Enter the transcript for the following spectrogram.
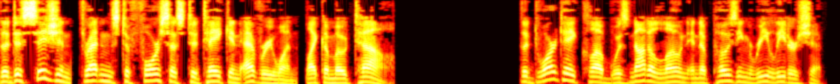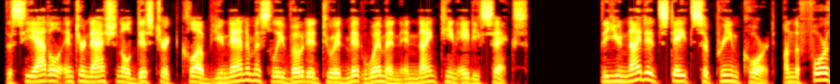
the decision threatens to force us to take in everyone, like a motel. The Duarte Club was not alone in opposing RI leadership. The Seattle International District Club unanimously voted to admit women in 1986. The United States Supreme Court, on 4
